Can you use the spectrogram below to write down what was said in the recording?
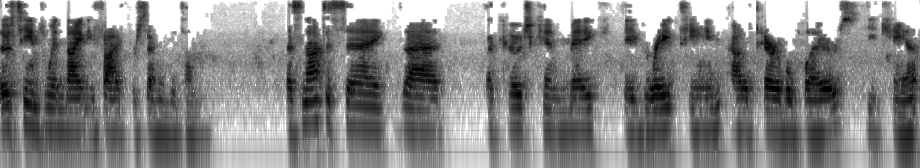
those teams win 95% of the time. That's not to say that a coach can make a great team out of terrible players. He can't.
